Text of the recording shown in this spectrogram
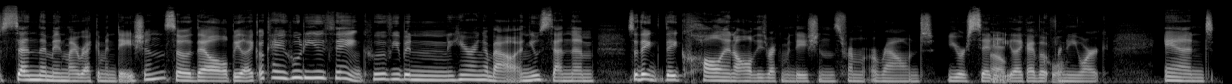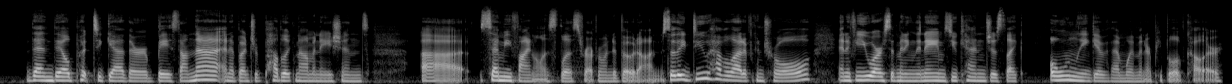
send them in my recommendations. So they'll be like, okay, who do you think? Who have you been hearing about? And you send them. So they, they call in all of these recommendations from around your city. Oh, like I vote for. New York. And then they'll put together, based on that and a bunch of public nominations, uh, semi-finalist list for everyone to vote on. So they do have a lot of control. And if you are submitting the names, you can just like only give them women or people of color.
